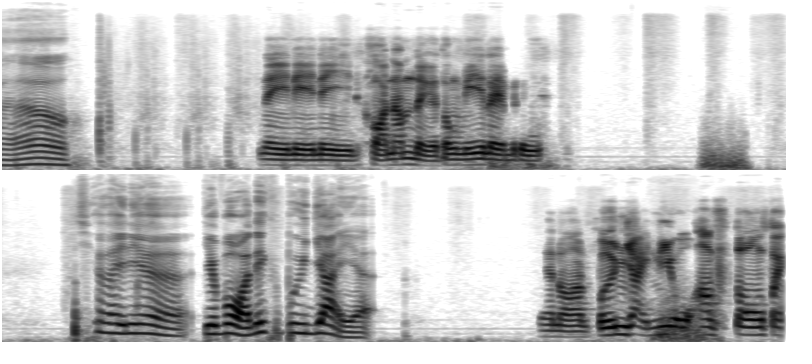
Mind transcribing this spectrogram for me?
ว้าวในในในขอนำเหนือตรงนี้เลยมาดูชื่ออะไรเนี่ยอย่าบอกนี่คือปืนใหญ่อะแน่นอนปืนใหญ่นิโออัมสตองใส่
